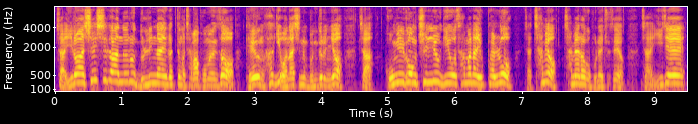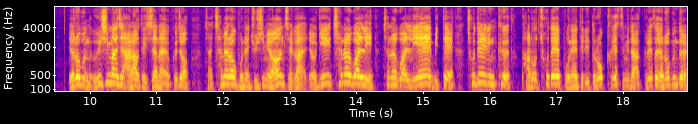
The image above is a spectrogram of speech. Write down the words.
자 이러한 실시간으로 눌림 라인 같은 거 잡아보면서 대응하기 원하시는 분들은요. 자 010-7625-3168로 자 참여 참여라고 보내주세요. 자 이제 여러분 의심하지 않아도 되시잖아요. 그죠? 자, 참여라고 보내주시면 제가 여기 채널 관리, 채널 관리에 밑에 초대 링크 바로 초대 보내드리도록 하겠습니다. 그래서 여러분들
